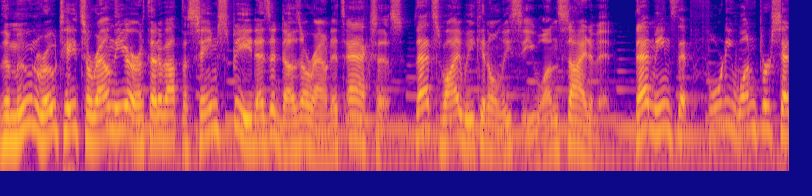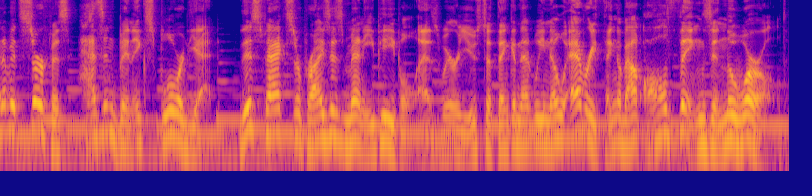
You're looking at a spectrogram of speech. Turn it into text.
The moon rotates around the Earth at about the same speed as it does around its axis. That's why we can only see one side of it. That means that 41% of its surface hasn't been explored yet. This fact surprises many people, as we're used to thinking that we know everything about all things in the world,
